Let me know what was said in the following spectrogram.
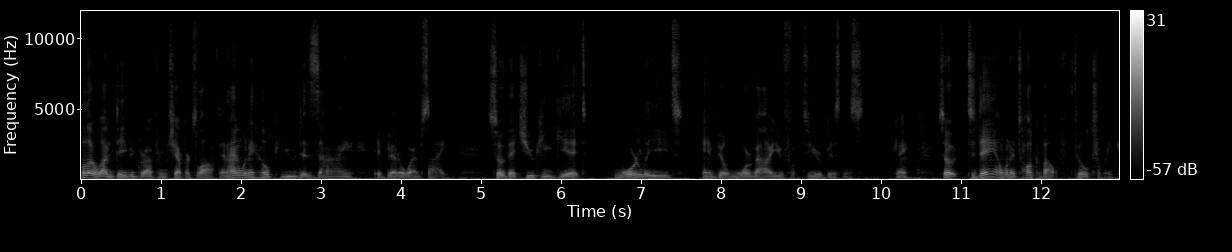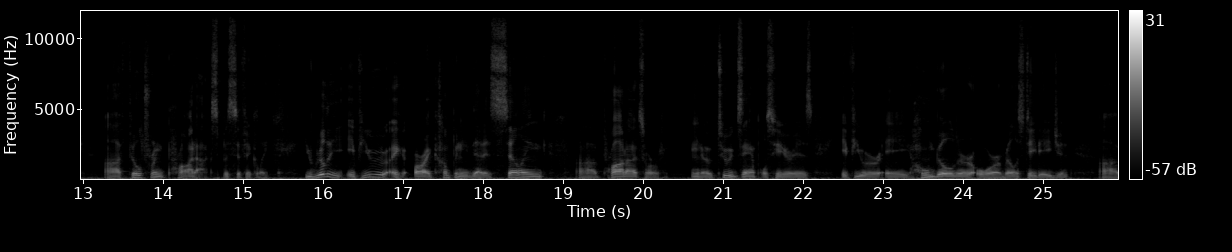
Hello, I'm David Grubb from Shepherd's Loft, and I want to help you design a better website so that you can get more leads and build more value for, to your business. Okay, so today I want to talk about filtering, uh, filtering products specifically. You really, if you are a company that is selling uh, products, or you know, two examples here is if you're a home builder or a real estate agent, uh,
